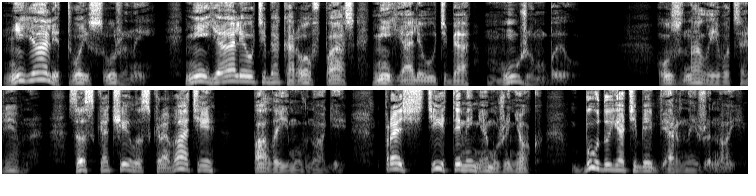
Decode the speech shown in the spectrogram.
Не я ли твой суженый? Не я ли у тебя коров пас? Не я ли у тебя мужем был?» Узнала его царевна, соскочила с кровати, пала ему в ноги. «Прости ты меня, муженек, буду я тебе верной женой».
